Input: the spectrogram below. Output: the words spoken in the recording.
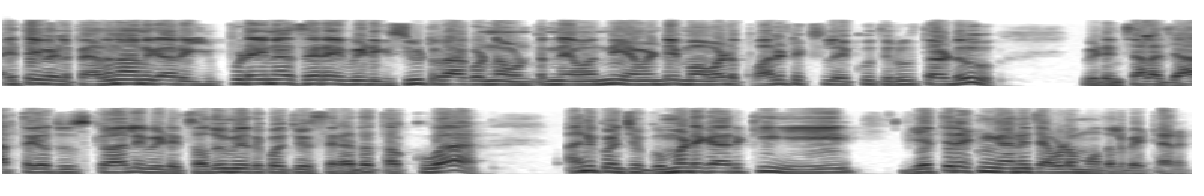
అయితే వీళ్ళ పెదనాన్న గారు ఇప్పుడైనా సరే వీడికి సీటు రాకుండా ఉంటుందేమని ఏమంటే మా వాడు పాలిటిక్స్లో ఎక్కువ తిరుగుతాడు. వీడిని చాలా జాగ్రత్తగా చూసుకోవాలి వీడి చదువు మీద కొంచెం శ్రద్ధ తక్కువ అని కొంచెం గుమ్మడి గారికి వ్యతిరేకంగానే చెప్పడం మొదలు పెట్టారట.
